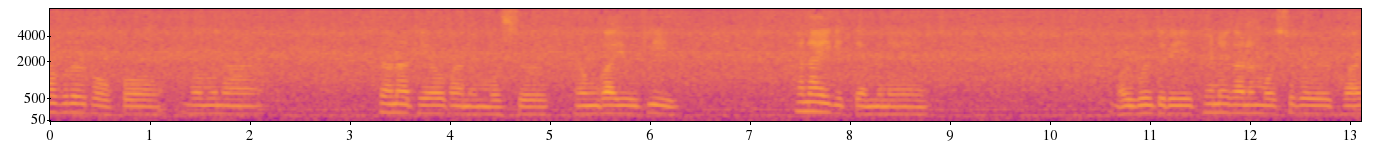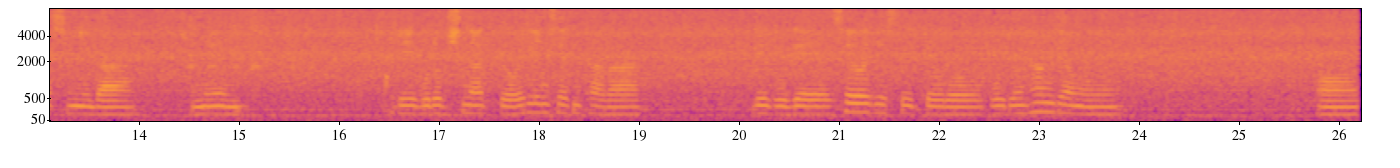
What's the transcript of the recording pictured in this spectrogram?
하부를 보고 너무나 변화되어가는 모습 영과 육이 하나이기 때문에 얼굴들이 변해가는 모습을 보았습니다. 저는 우리 무릎신학교 힐링센터가 미국에 세워질 수 있도록 모든 환경을 어,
